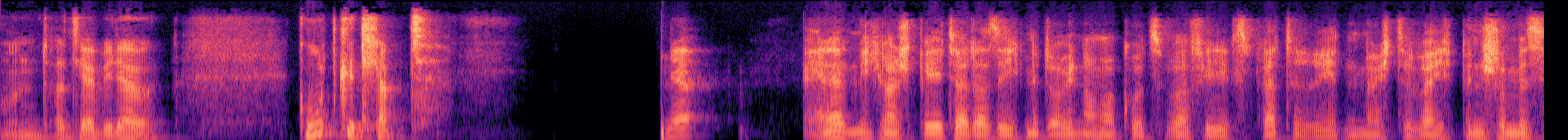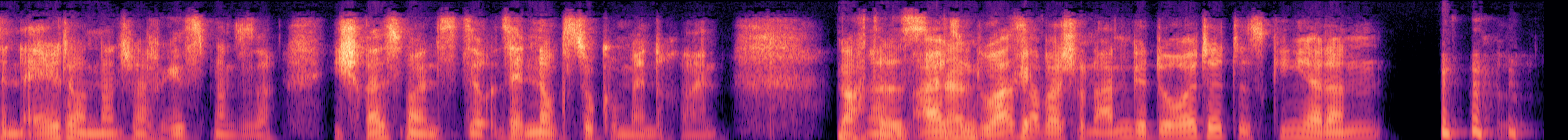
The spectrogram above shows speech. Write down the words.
und hat ja wieder gut geklappt. Ja. Erinnert mich mal später, dass ich mit euch noch mal kurz über Felix Platte reden möchte, weil ich bin schon ein bisschen älter und manchmal vergisst man so. Ich schreibe es mal ins Sendungsdokument rein. Mach das. Ähm, also, ne? du hast aber schon angedeutet, es ging ja dann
